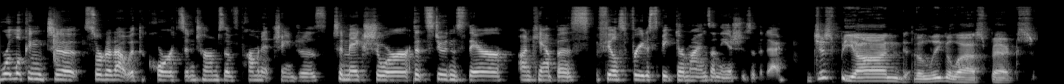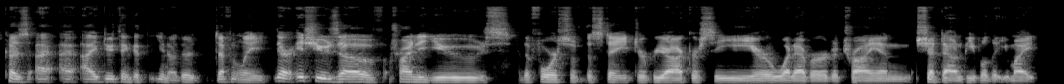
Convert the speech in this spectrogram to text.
we're looking to sort it out with the courts in terms of permanent changes to make sure that students there on campus feel free to speak their minds on the issues of the day. Just beyond the legal aspects, because I, I, I do think that you know there definitely there are issues of trying to use the force of the state or bureaucracy or whatever to try and shut down people that you might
